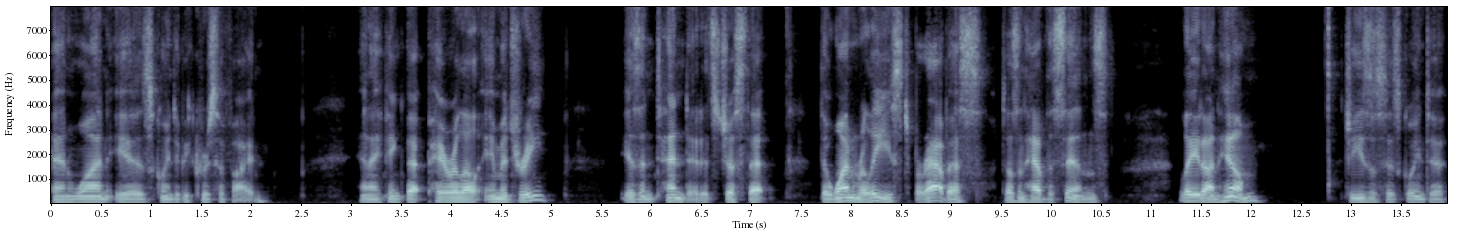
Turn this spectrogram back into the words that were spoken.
and one is going to be crucified. And I think that parallel imagery is intended. It's just that the one released, Barabbas, doesn't have the sins laid on him. Jesus is going to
